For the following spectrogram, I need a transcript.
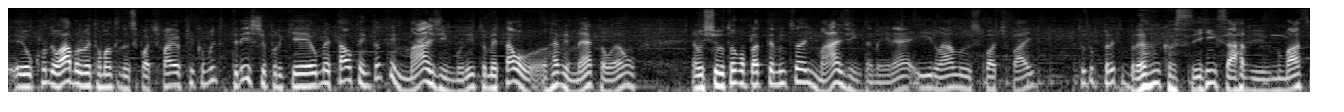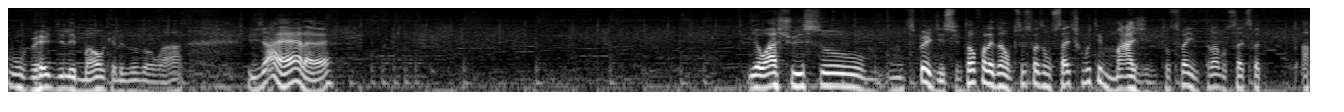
eu quando eu abro o Metal Mantra no Spotify, eu fico muito triste porque o metal tem tanta imagem bonita, o metal, o heavy metal é um, é um estilo tão completo que tem muita imagem também, né? E lá no Spotify, tudo preto e branco assim, sabe? No máximo um verde e limão que eles usam lá. E já era, né? E eu acho isso um desperdício. Então eu falei, não, preciso fazer um site com muita imagem. Então você vai entrar no site, você vai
